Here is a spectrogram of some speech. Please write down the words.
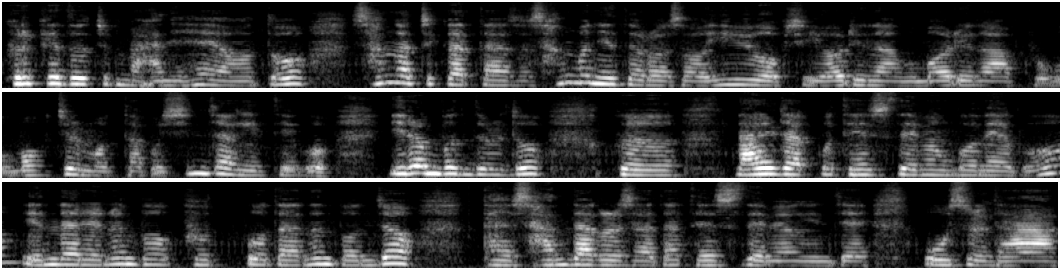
그렇게도 좀 많이 해요. 또 상가집 갔다 와서 상문이 들어서 이유 없이 열이 나고 머리가 아프고 먹질 못하고 심장이 뛰고 이런 분들도 그 날 잡고 대수대명 보내고 옛날에는 뭐 붓보다는 먼저 다 산닭을 사다 대수대명 이제 옷을 다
